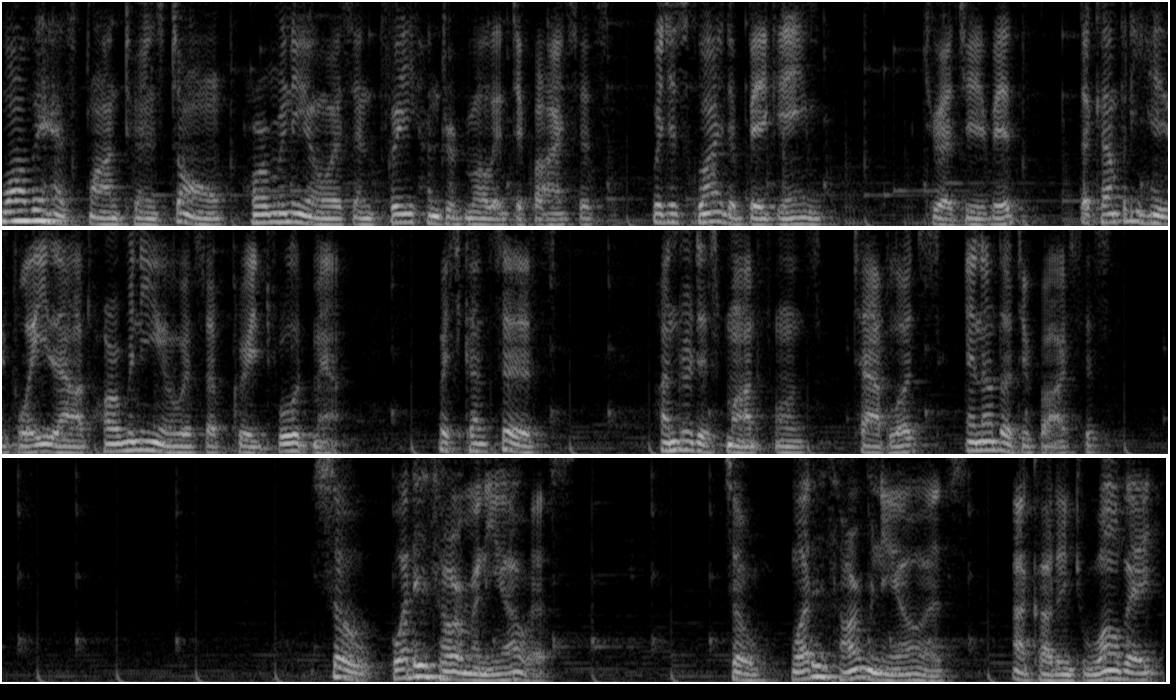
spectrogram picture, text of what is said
Huawei has planned to install Harmony OS in 300 million devices, which is quite a big aim. To achieve it, the company has laid out Harmony OS upgrade roadmap, which consists 100 smartphones, tablets, and other devices. So, what is Harmony OS? So, what is Harmony OS? According to Huawei,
